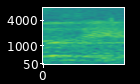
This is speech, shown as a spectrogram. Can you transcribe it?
Dois, três.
